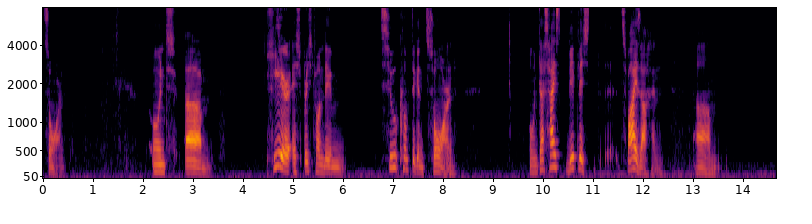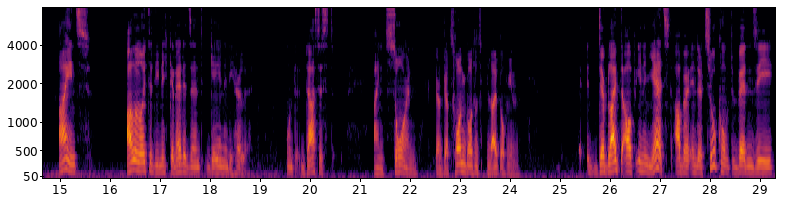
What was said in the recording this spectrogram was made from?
Zorn. Und ähm, hier, es spricht von dem zukünftigen Zorn. Und das heißt wirklich äh, zwei Sachen. Ähm, eins, alle Leute, die nicht gerettet sind, gehen in die Hölle. Und das ist ein Zorn. der, der Zorn Gottes bleibt auf ihnen. Der bleibt auf ihnen jetzt, aber in der Zukunft werden sie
